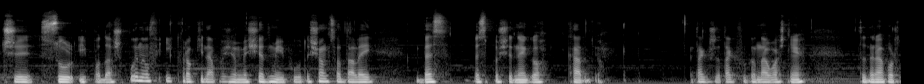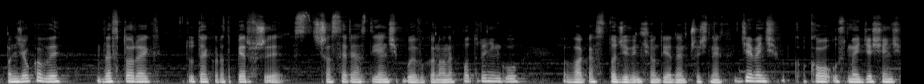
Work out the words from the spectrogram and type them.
czy sól i podaż płynów i kroki na poziomie 7,5 tysiąca dalej bez bezpośredniego cardio. Także tak wyglądał właśnie ten raport poniedziałkowy. We wtorek, tutaj akurat pierwszy trza seria zdjęć były wykonane po treningu. Waga 191,9, około 8.10,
